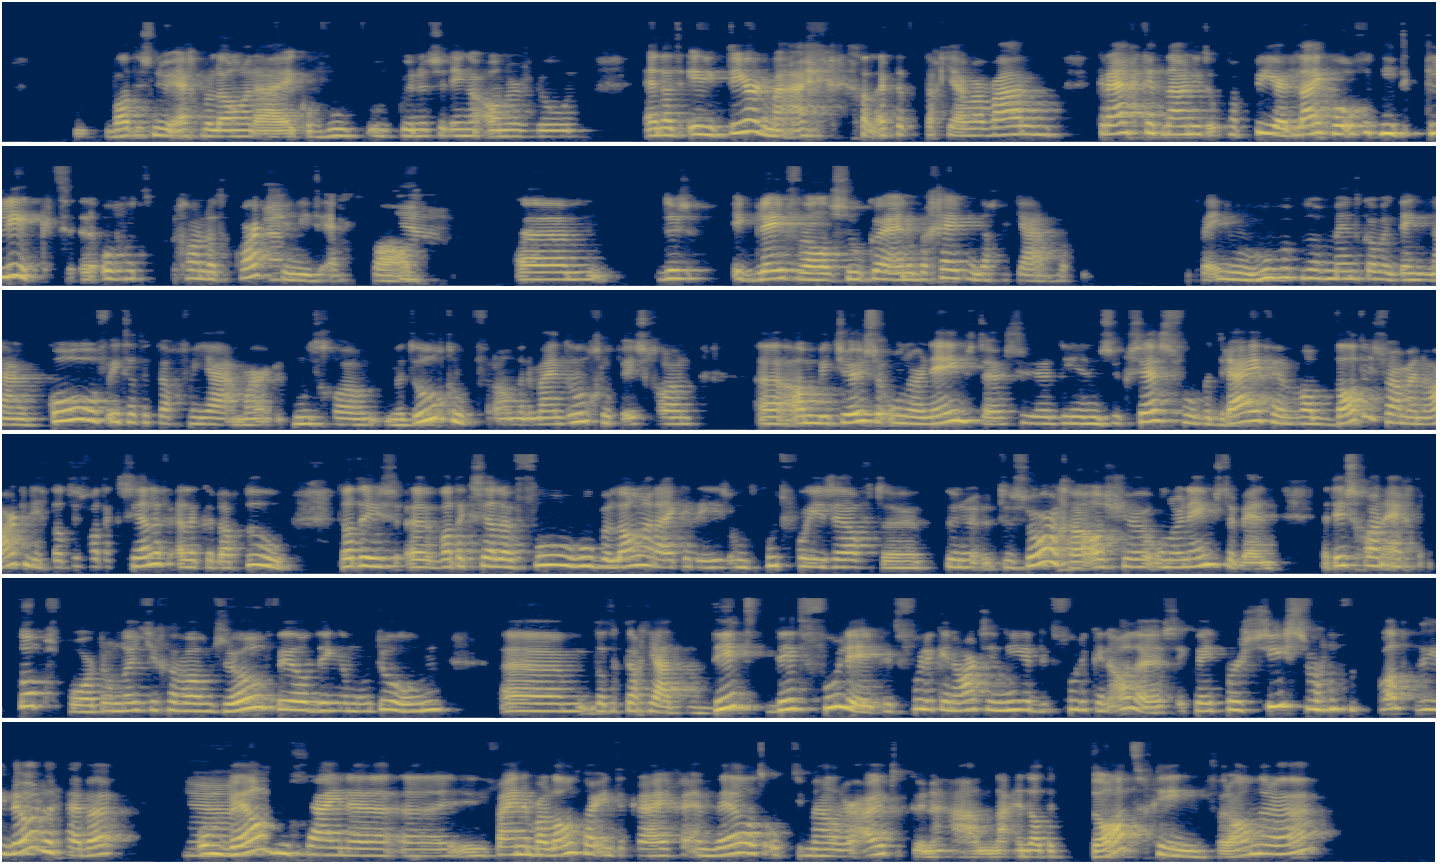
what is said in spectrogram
wat is nu echt belangrijk? Of hoe, hoe kunnen ze dingen anders doen? En dat irriteerde me eigenlijk. Dat ik dacht, ja, maar waarom krijg ik het nou niet op papier? Het lijkt wel of het niet klikt. eh, Of het gewoon dat kwartje niet echt valt. Ja. Ehm, dus ik bleef wel zoeken. En op een gegeven moment dacht ik, ja, ik weet niet meer hoe we op dat moment komen. Ik denk naar een call of iets dat ik dacht van ja, maar ik moet gewoon mijn doelgroep veranderen. Mijn doelgroep is gewoon eh, ambitieuze onderneemsters die een succesvol bedrijf hebben. Want dat is waar mijn hart ligt. Dat is wat ik zelf elke dag doe. Dat is eh, wat ik zelf voel, hoe belangrijk het is om goed voor jezelf te kunnen te zorgen als je onderneemster bent. Het is gewoon echt topsport, omdat je gewoon zoveel dingen moet doen. Ehm, dat ik dacht, ja, dit, dit voel ik. Dit voel ik in hart en nieren, dit voel ik in alles. Ik weet precies wat, wat die nodig hebben Ja. om wel die fijne, eh, die fijne balans daarin te krijgen en wel het optimaal eruit te kunnen halen. Nou, en dat ik dat ging veranderen,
